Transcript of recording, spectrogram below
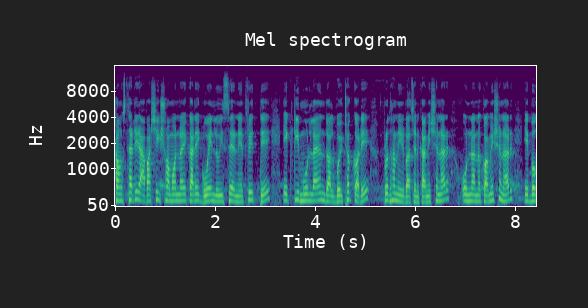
সংস্থাটির আবাসিক সমন্বয়কারী গোয়েন লুইসের নেতৃত্বে একটি মূল্যায়ন দল বৈঠক করে প্রধান নির্বাচন কমিশনার, অন্যান্য কমিশনার এবং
